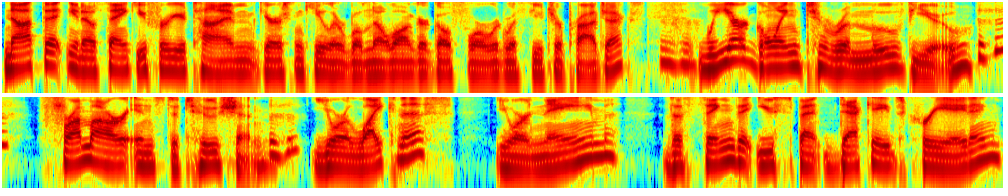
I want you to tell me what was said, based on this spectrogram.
Not that, you know, thank you for your time. Garrison Keillor will no longer go forward with future projects. Mm-hmm. We are going to remove you from our institution, your likeness, your name, the thing that you spent decades creating.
